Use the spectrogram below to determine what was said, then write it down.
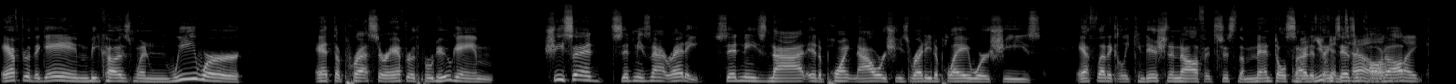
after the game because when we were at the presser after the Purdue game, she said Sydney's not ready. Sydney's not at a point now where she's ready to play, where she's athletically conditioned enough. It's just the mental I side mean, of things hasn't caught up. Like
